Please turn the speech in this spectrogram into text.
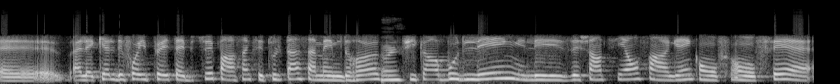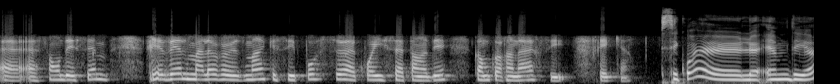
euh, à laquelle des fois il peut être habitué pensant que c'est tout le temps sa même drogue, Oui. puis qu'en bout de ligne, les échantillons sanguins qu'on fait à, à- à son décès révèlent malheureusement que c'est pas ce à quoi il s'attendait. Comme coroner, c'est fréquent. C'est quoi euh, le MDA?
